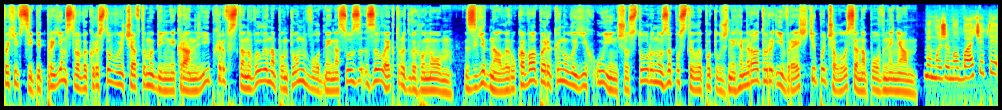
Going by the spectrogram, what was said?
Фахівці підприємства, використовуючи автомобільний кран Ліпхер, встановили на понтон водний насос з електродвигуном. З'єднали рукава, перекинули їх у іншу сторону, запустили потужний генератор і врешті почалося наповнення. Ми можемо бачити,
